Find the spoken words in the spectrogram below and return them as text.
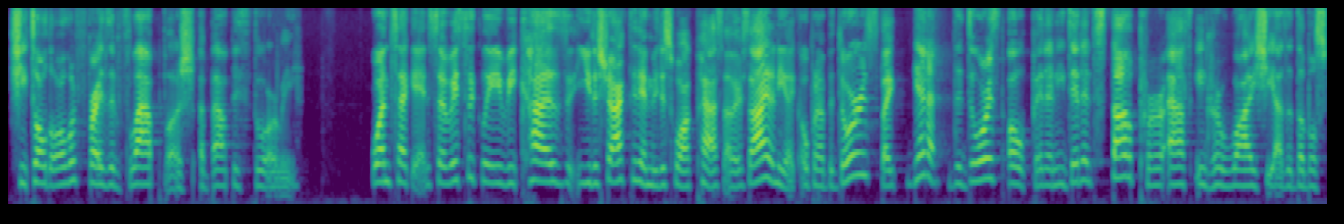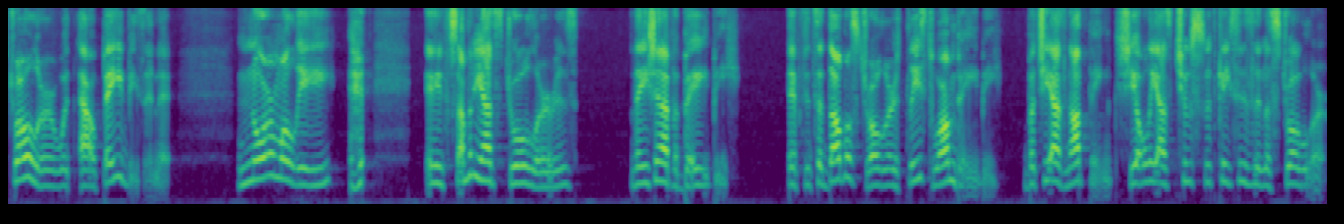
she told all her friends in Flatbush about this story. One second. So basically, because you distracted him, they just walked past the other side and he like opened up the doors. Like, yeah, the doors open and he didn't stop her asking her why she has a double stroller without babies in it. Normally, if somebody has strollers, they should have a baby. If it's a double stroller, at least one baby. But she has nothing. She only has two suitcases and a stroller.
